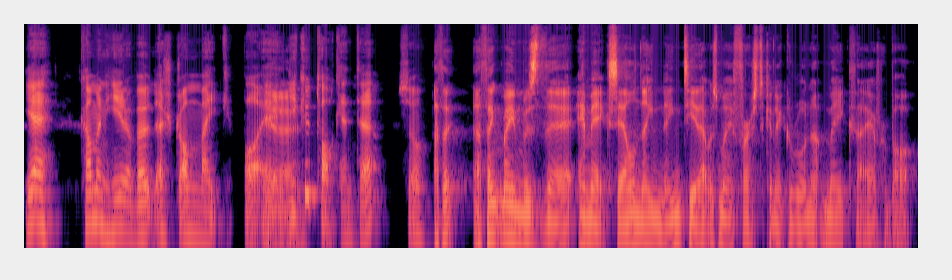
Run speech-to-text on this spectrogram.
yeah, come and hear about this drum mic, but uh, yeah. you could talk into it. So I think I think mine was the MXL 990. That was my first kind of grown up mic that I ever bought.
